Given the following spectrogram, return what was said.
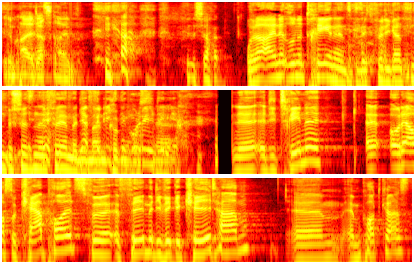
Im Altersheim. ja, schon. Oder eine so eine Träne ins Gesicht für die ganzen beschissenen Filme, die Ja, man gucken muss. Ja. Die Träne äh, oder auch so Kerbholz für Filme, die wir gekillt haben ähm, im Podcast.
